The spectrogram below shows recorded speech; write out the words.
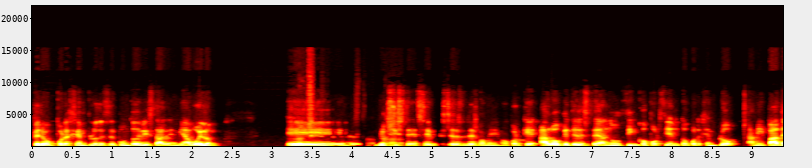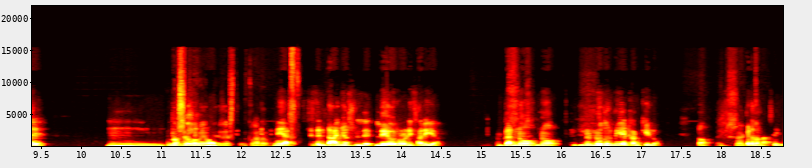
Pero, por ejemplo, desde el punto de vista de mi abuelo, no existe, eh, ese, riesgo mínimo. Porque algo que te esté dando un 5%, por ejemplo, a mi padre. Mm, no se lo esto, claro. Tenía 70 años, le, horrorizaría. En plan, no, no, no, dormiría tranquilo. ¿no? Perdona, sí.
